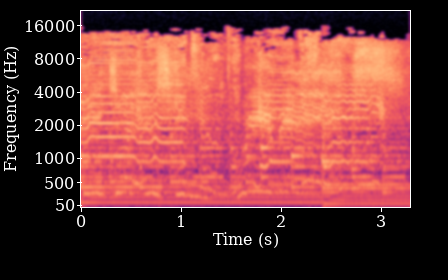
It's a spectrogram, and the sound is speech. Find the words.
DJ Iski Remix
